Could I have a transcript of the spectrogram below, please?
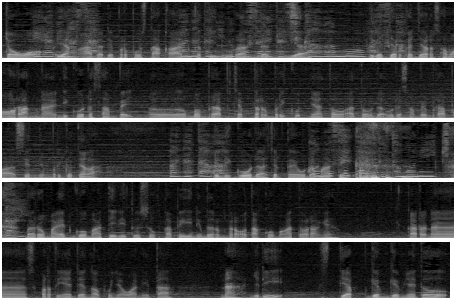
cowok yang ada di perpustakaan ketiduran dan dia dikejar-kejar sama orang. Nah ini gue udah sampai uh, beberapa chapter berikutnya atau atau udah udah sampai berapa scene yang berikutnya lah. Ini gue udah ceritanya udah mati. Baru main gue mati ditusuk. Tapi ini benar-benar otakku banget orangnya. Karena sepertinya dia nggak punya wanita. Nah jadi setiap game-gamenya itu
